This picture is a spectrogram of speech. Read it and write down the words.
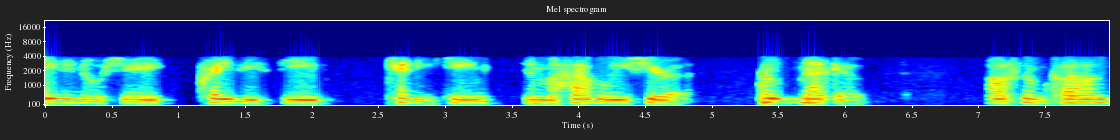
Aiden O'Shea, Crazy Steve, Kenny King, and Mahabali Shera. Group Knockout Awesome Kong,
